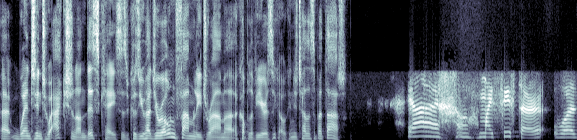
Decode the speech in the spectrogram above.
uh, went into action on this case is because you had your own family drama a couple of years ago. Can you tell us about that? Yeah, oh, my sister was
